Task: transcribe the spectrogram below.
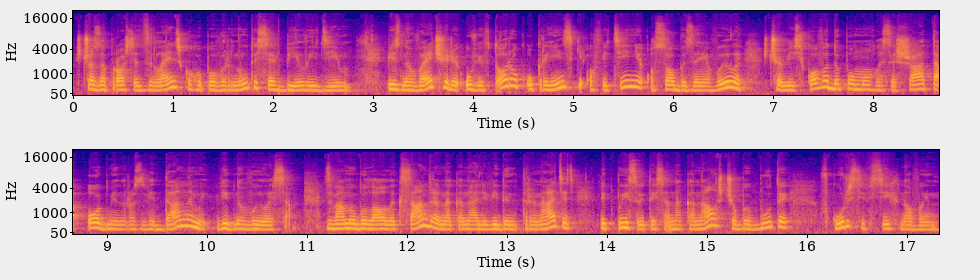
що запросять Зеленського повернутися в Білий Дім. Пізно ввечері у вівторок українські офіційні особи заявили, що військова допомога США та обмін розвідданими відновилися. З вами була Олександра на каналі Відень 13. Підписуйтеся на канал, щоб бути в курсі всіх новин.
